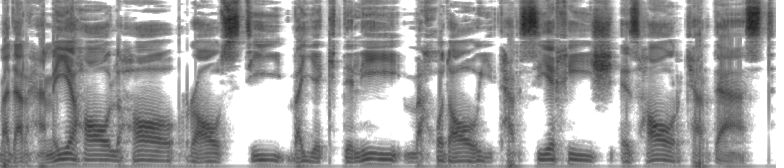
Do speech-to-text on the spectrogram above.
و در همه حالها راستی و یکدلی و خدای ترسی خیش اظهار کرده است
